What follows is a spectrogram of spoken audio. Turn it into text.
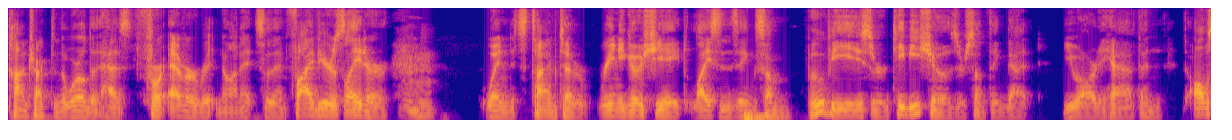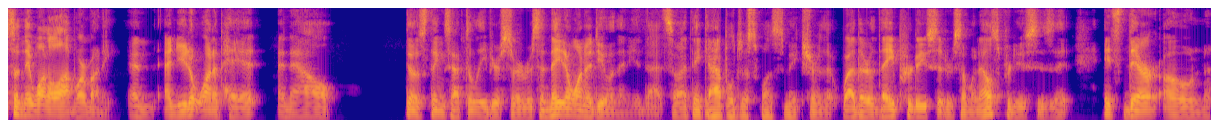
contract in the world that has forever written on it. So then five years later, Mm-hmm. when it's time to renegotiate licensing some movies or TV shows or something that you already have, then all of a sudden they want a lot more money and, and you don't want to pay it. And now those things have to leave your service and they don't want to deal with any of that. So I think Apple just wants to make sure that whether they produce it or someone else produces it, it's their own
